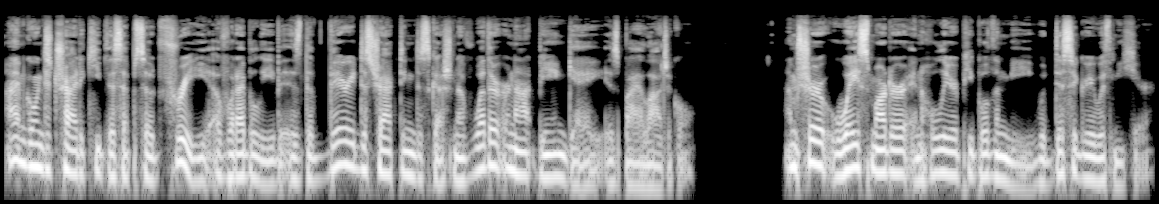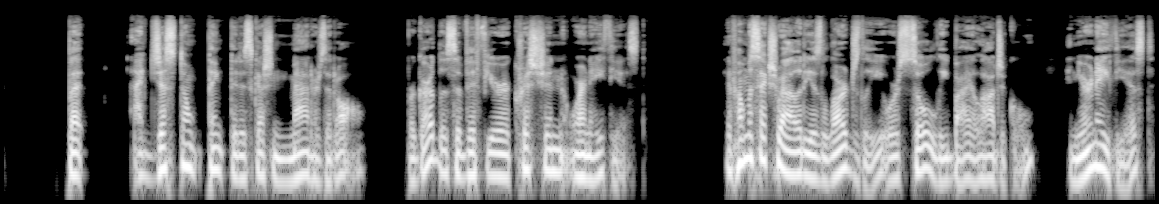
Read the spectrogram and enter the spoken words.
I am going to try to keep this episode free of what I believe is the very distracting discussion of whether or not being gay is biological. I'm sure way smarter and holier people than me would disagree with me here, I just don't think the discussion matters at all regardless of if you're a Christian or an atheist. If homosexuality is largely or solely biological, and you're an atheist,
